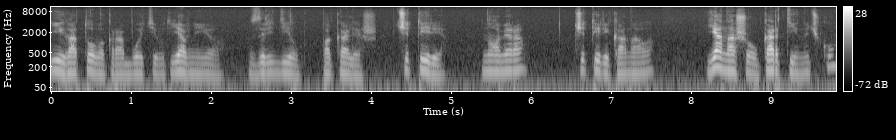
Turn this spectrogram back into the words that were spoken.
и готова к работе. Вот я в нее зарядил пока лишь 4 номера, 4 канала. Я нашел картиночку,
